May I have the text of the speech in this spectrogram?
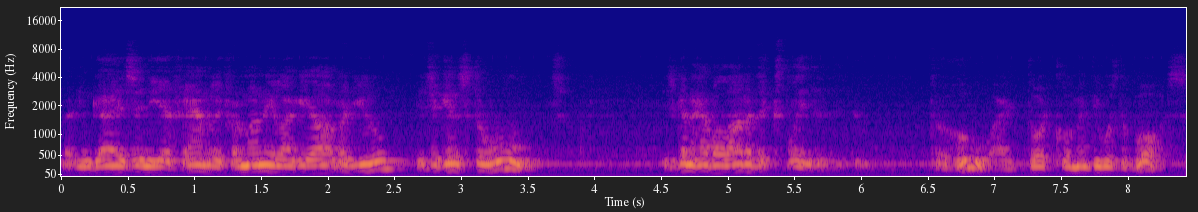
Letting guys into your family for money like he offered you is against the rules. He's gonna have a lot of explaining to do. To who? I thought Clemente was the boss.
